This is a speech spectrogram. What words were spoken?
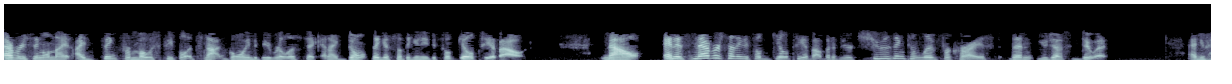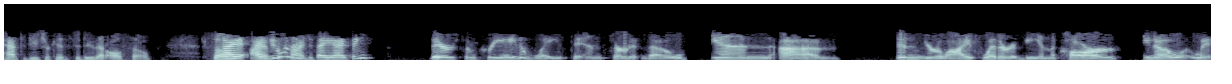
every single night, I think for most people it's not going to be realistic and I don't think it's something you need to feel guilty about. Now, and it's never something to feel guilty about. But if you're choosing to live for Christ, then you just do it, and you have to teach your kids to do that also. So I, I do want to say I think there's some creative ways to insert it though in um in your life, whether it be in the car. You know, we,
